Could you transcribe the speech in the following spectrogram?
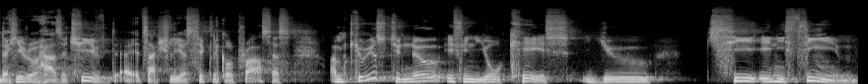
the hero has achieved. It's actually a cyclical process. I'm curious to know if in your case you see any theme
